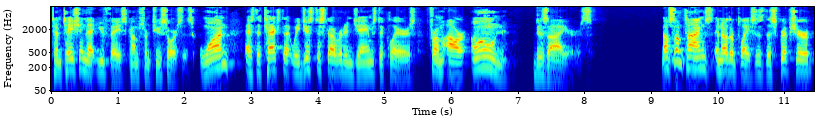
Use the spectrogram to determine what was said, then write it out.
temptation that you face comes from two sources. One, as the text that we just discovered in James declares, from our own desires. Now sometimes in other places the scripture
